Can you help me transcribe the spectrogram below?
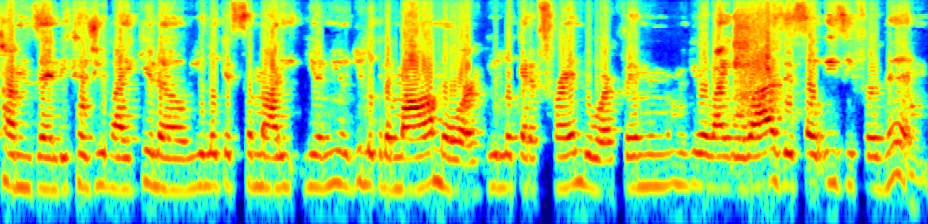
comes in because you like, you know, you look at somebody, you know, you look at a mom or you look at a friend or a family member, you're like, well, why is it so easy for them?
